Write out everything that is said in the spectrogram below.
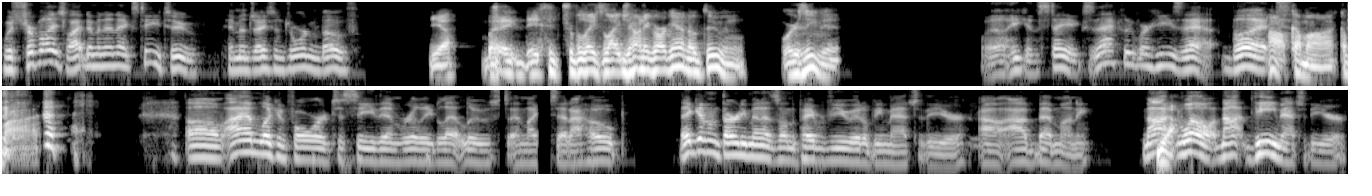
Which Triple H liked him in NXT too. Him and Jason Jordan both. Yeah. But Triple H like Johnny Gargano too, and where's he been? Well, he can stay exactly where he's at, but Oh, come on, come on. um, I am looking forward to see them really let loose, and like I said, I hope They give them 30 minutes on the pay per view, it'll be match of the year. I, I bet money. Not Yeah. well, not the match of the year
